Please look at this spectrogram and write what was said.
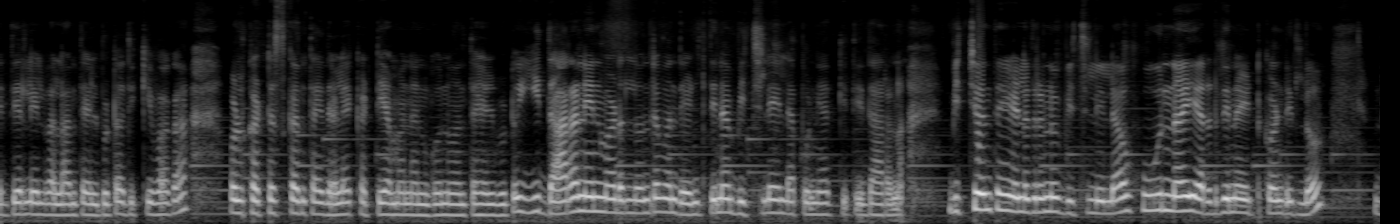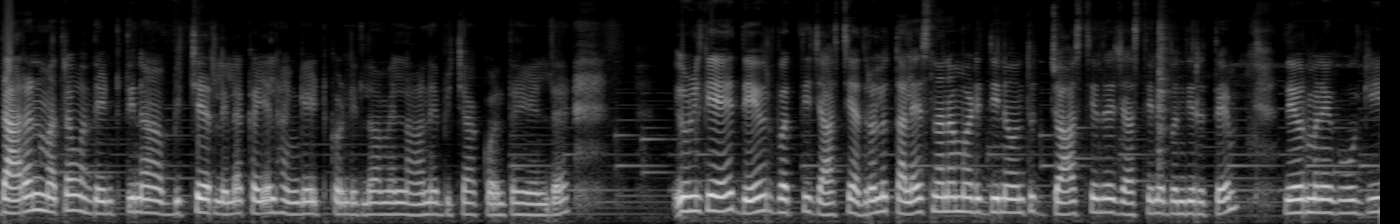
ಎದ್ದಿರಲಿಲ್ವಲ್ಲ ಅಂತ ಹೇಳ್ಬಿಟ್ಟು ಅದಕ್ಕೆ ಇವಾಗ ಅವಳು ಕಟ್ಟಿಸ್ಕೊತಾ ಇದ್ದಾಳೆ ಕಟ್ಟಿಯಮ್ಮ ನನಗೂ ಅಂತ ಹೇಳ್ಬಿಟ್ಟು. ಈ ದಾರನೇನು ಮಾಡಿದ್ಲು ಅಂದರೆ ಒಂದು ಎಂಟು ದಿನ ಬಿಚ್ಚಲೇ ಇಲ್ಲ ಪುಣ್ಯಾತ್ಕಿತಿ ದಾರನ. ಬಿಚ್ಚು ಅಂತ ಹೇಳಿದ್ರೂ ಬಿಚ್ಚಲಿಲ್ಲ ಹೂವನ್ನ ಎರಡು ದಿನ ಇಟ್ಕೊಂಡಿದ್ಲು. ದಾರನ ಮಾತ್ರ ಒಂದು ಎಂಟು ದಿನ ಬಿಚ್ಚೇ ಇರಲಿಲ್ಲ. ಕೈಯಲ್ಲಿ ಹಾಗೆ ಇಟ್ಕೊಂಡಿದ್ಲು. ಆಮೇಲೆ ನಾನೇ ಬಿಚ್ಚಾಕು ಅಂತ ಹೇಳಿದೆ. ಇವಳಿಗೆ ದೇವ್ರ ಭಕ್ತಿ ಜಾಸ್ತಿ. ಅದರಲ್ಲೂ ತಲೆ ಸ್ನಾನ ಮಾಡಿದ ದಿನ ಅಂತೂ ಜಾಸ್ತಿ ಅಂದರೆ ಜಾಸ್ತಿನೇ ಬಂದಿರುತ್ತೆ. ದೇವ್ರ ಮನೆಗೆ ಹೋಗಿ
